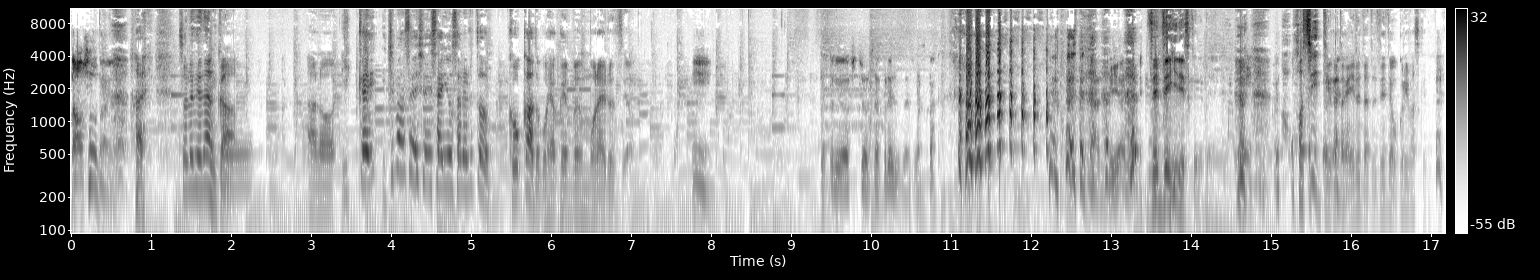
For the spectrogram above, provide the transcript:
た。あ、そうなんや。はい。それでなんか、あの、一回、一番最初に採用されると、クオカード500円分もらえるんですよ。うん。でそれを視聴者プレゼントしますか？なんでやねん。全然いいですけどね。欲しいっていう方がいるんだったら全然送りますけどね。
